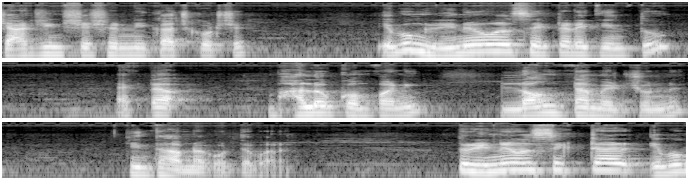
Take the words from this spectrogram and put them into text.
চার্জিং স্টেশন নিয়ে কাজ করছে। এবং রিনিউয়াল সেক্টরে কিন্তু একটা ভালো কোম্পানি লং টার্মের জন্য চিন্তাভাবনা করতে পারেন। তো রিনিউয়াল সেক্টর এবং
